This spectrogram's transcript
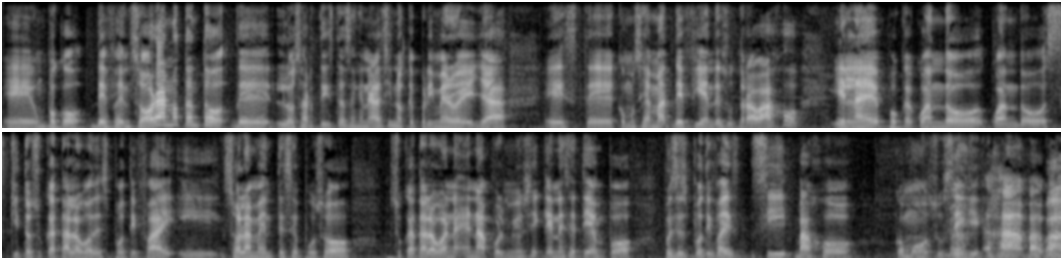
eh, un poco defensora no tanto de los artistas en general sino que primero ella este cómo se llama defiende su trabajo y en la época cuando cuando quitó su catálogo de Spotify y solamente se puso su catálogo en, en Apple Music en ese tiempo pues Spotify sí bajó como su segui ajá, ba- bajó- ba-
